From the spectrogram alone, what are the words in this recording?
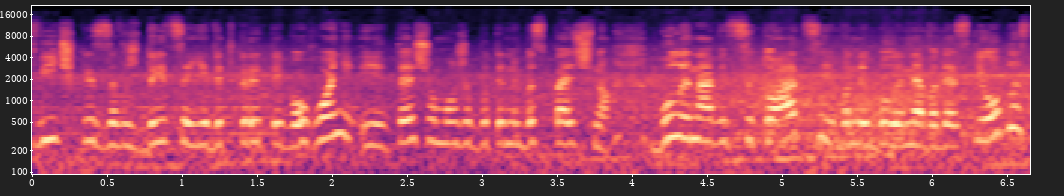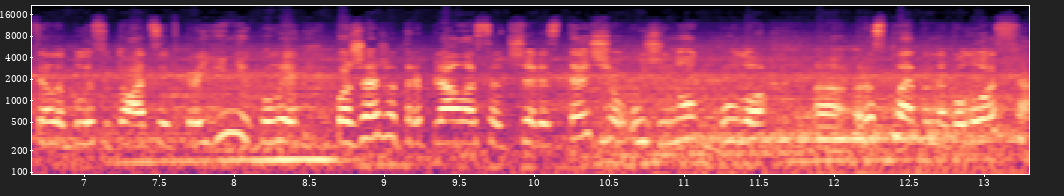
свічки завжди це є відкритий вогонь і те, що може бути небезпечно. Були навіть ситуації, вони були не в Одеській області, але були ситуації в країні, коли пожежа траплялася через те, що у жінок було е, розплетене волосся.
